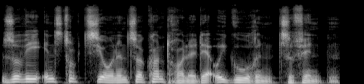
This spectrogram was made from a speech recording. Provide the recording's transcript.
sowie Instruktionen zur Kontrolle der Uiguren zu finden.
